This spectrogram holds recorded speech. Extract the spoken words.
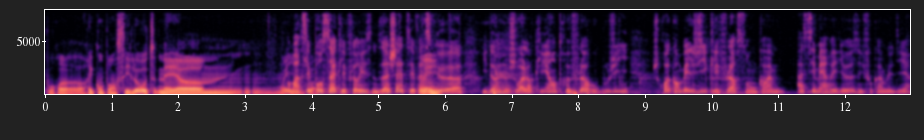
pour récompenser l'autre, mais oui, remarque, c'est pour ça que les fleuristes nous achètent, c'est parce que ils donnent le choix à leurs clients entre fleurs ou bougies. Je crois qu'en Belgique, les fleurs sont quand même assez merveilleuses, il faut quand même le dire.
